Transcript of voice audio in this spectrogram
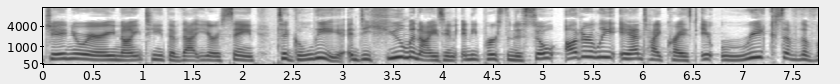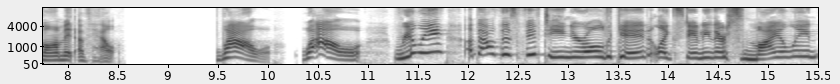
January 19th of that year saying to glee and dehumanizing any person is so utterly antichrist it reeks of the vomit of hell. Wow. Wow. Really? About this 15 year old kid, like standing there smiling?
